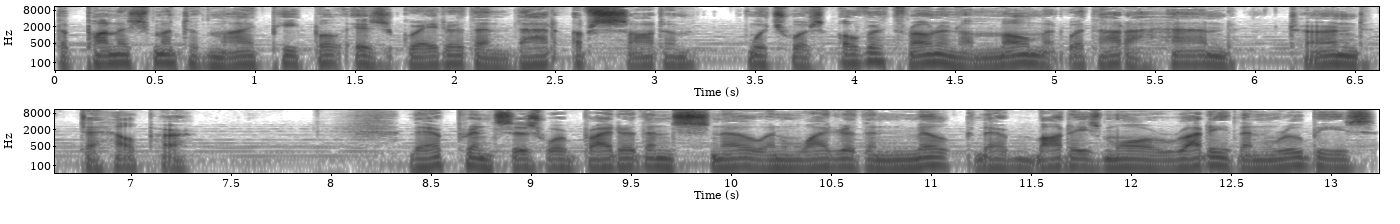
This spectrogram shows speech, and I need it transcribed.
The punishment of my people is greater than that of Sodom, which was overthrown in a moment without a hand turned to help her. Their princes were brighter than snow and whiter than milk, their bodies more ruddy than rubies,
